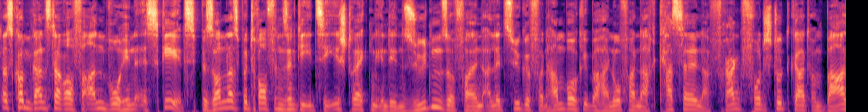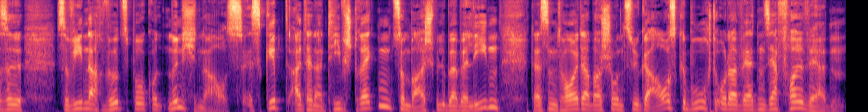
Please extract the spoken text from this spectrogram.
Das kommt ganz darauf an, wohin es geht. Besonders betroffen sind die ICE-Strecken in den Süden. So fallen alle Züge von Hamburg über Hannover nach Kassel, nach Frankfurt, Stuttgart und Basel sowie nach Würzburg und München aus. Es gibt Alternativstrecken, zum Beispiel über Berlin. Das sind heute aber schon Züge ausgebucht oder werden sehr voll werden.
